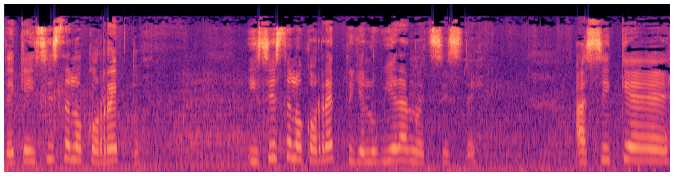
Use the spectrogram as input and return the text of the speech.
de que hiciste lo correcto hiciste lo correcto y el hubiera no existe. Así que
